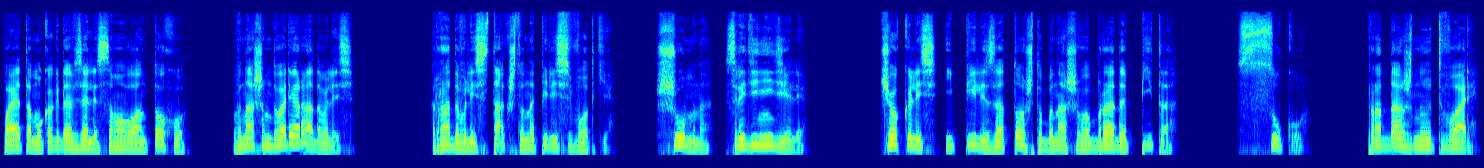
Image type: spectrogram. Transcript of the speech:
Поэтому, когда взяли самого Антоху, в нашем дворе радовались. Радовались так, что напились водки. Шумно, среди недели. Чокались и пили за то, чтобы нашего Брэда Пита, суку, продажную тварь,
